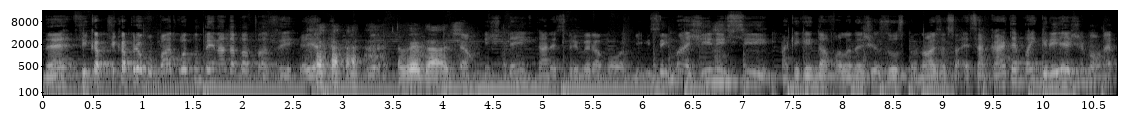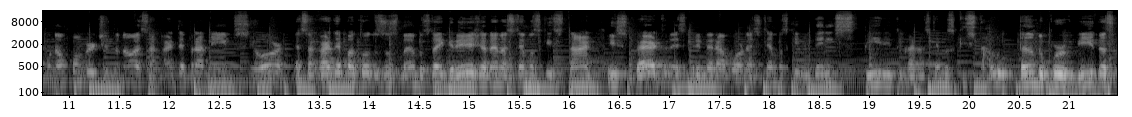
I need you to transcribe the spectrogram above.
né? Fica, fica preocupado quando não tem nada para fazer. é verdade. Então, a gente tem que estar nesse primeiro amor. E você imagine se. Aqui quem tá falando é Jesus para nós. Essa, essa carta é para a igreja, irmão. Não é para não convertido, não. Essa carta é para mim, pro Senhor. Essa carta é para todos os membros da igreja, né? Nós temos que estar esperto nesse primeiro amor. Nós temos que viver em espírito, cara. Nós temos que estar lutando por vidas,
